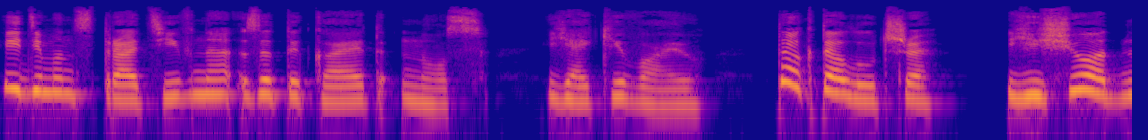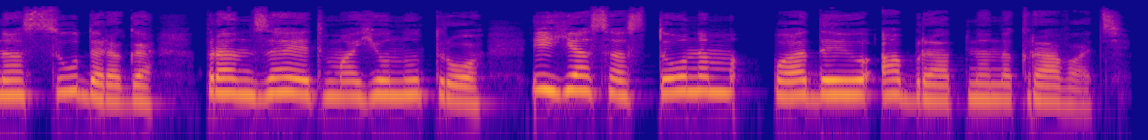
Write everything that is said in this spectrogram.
и демонстративно затыкает нос. Я киваю. «Так-то лучше!» Еще одна судорога пронзает мое нутро, и я со стоном падаю обратно на кровать.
